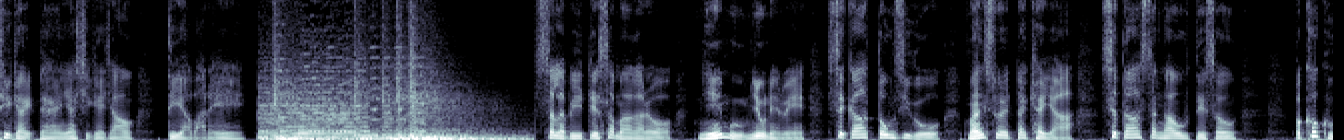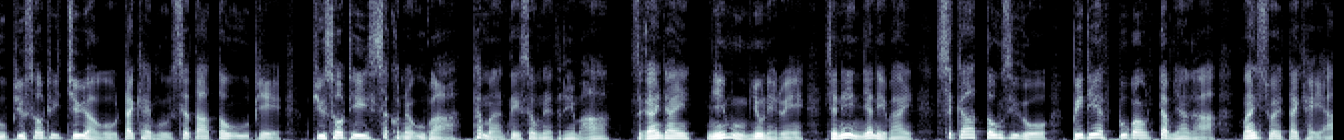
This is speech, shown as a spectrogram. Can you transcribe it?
ထိခိုက်ဒဏ်ရာရရှိခဲ့ကြောင်းသိရပါတယ်ဆက်လက်ပြီးတင်ဆက်မှာကတော့မြင်းမူမြို့နယ်တွင်စစ်ကား၃စီးကိုမိုင်းဆွဲတိုက်ခတ်ရာစစ်သား15ဦးသေဆုံး ပခုတ်ကူပြူစောတိကျွရွာကိုတိုက်ခိုက်မှုစစ်သား3ဦးဖြင့်ပြူစောတိ18ဦးပါထပ်မံသေဆုံးတဲ့တဲ့တင်ပါစကိုင်းတိုင်းမြင်းမူမြို့နယ်တွင်ယနေ့ညနေပိုင်းစစ်ကား3စီးကို PDF ပူးပေါင်းတပ်များကမိုင်းဆွဲတိုက်ခိုက်ရာ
